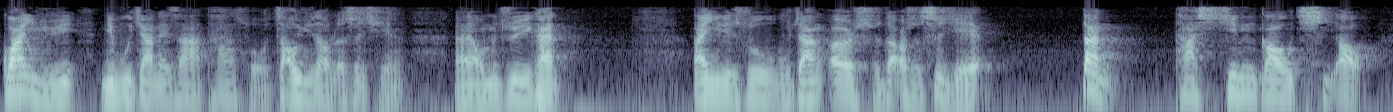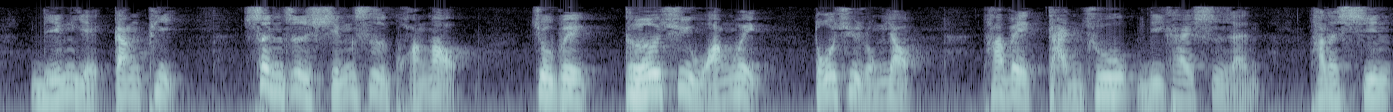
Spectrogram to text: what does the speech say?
关于尼布加内沙他所遭遇到的事情。来，我们注意看但以理书五章二十到二十四节，但他心高气傲，灵也刚愎。甚至行事狂傲，就被革去王位，夺去荣耀。他被赶出，离开世人。他的心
